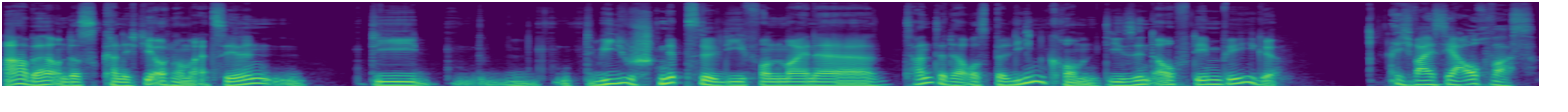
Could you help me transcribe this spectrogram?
Aber, und das kann ich dir auch nochmal erzählen, die Videoschnipsel, die von meiner Tante da aus Berlin kommen, die sind auf dem Wege. Ich weiß ja auch was.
